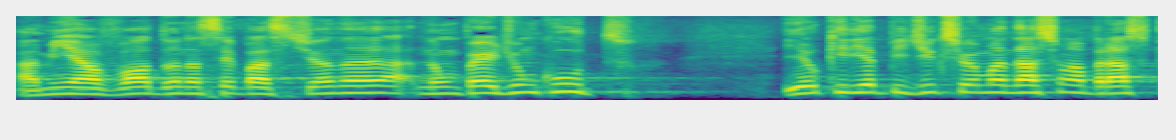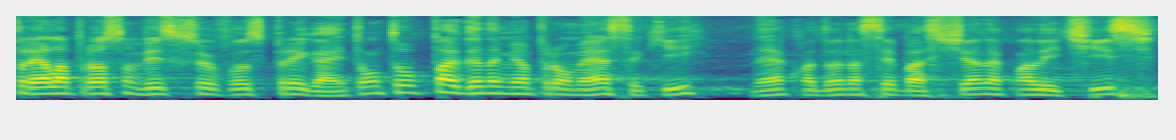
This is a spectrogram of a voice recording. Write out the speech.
A minha avó, Dona Sebastiana, não perde um culto. E eu queria pedir que o senhor mandasse um abraço para ela a próxima vez que o senhor fosse pregar. Então, estou pagando a minha promessa aqui, né, com a Dona Sebastiana, com a Letícia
